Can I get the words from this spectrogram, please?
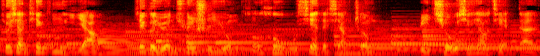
就像天空一样，这个圆圈是永恒和无限的象征，比球形要简单，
